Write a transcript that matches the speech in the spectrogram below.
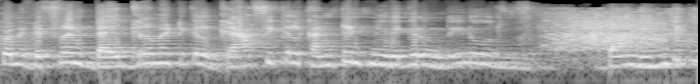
కొన్ని డిఫరెంట్ డైగ్రామెటికల్ గ్రాఫికల్ కంటెంట్ నీ దగ్గర ఉంది. నువ్వు దాన్ని ఎందుకు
